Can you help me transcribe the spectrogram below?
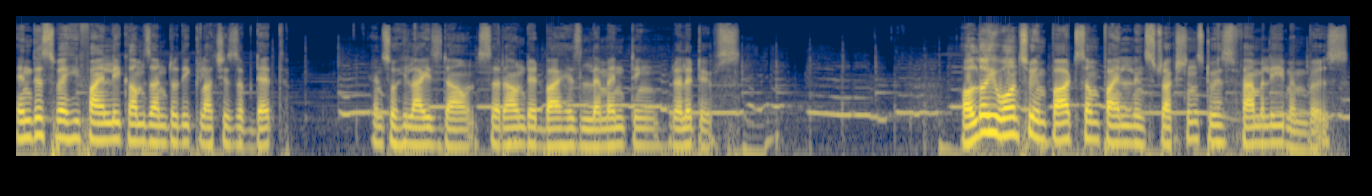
In this way, he finally comes under the clutches of death, and so he lies down, surrounded by his lamenting relatives. Although he wants to impart some final instructions to his family members,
